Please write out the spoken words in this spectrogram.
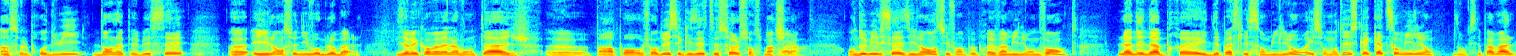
un seul produit, dans la PBC, euh, et ils lancent au niveau global. Ils avaient quand même un avantage par rapport à aujourd'hui, c'est qu'ils étaient seuls sur ce marché. En 2016, ils lancent, ils font à peu près 20 millions de ventes. L'année d'après, ils dépassent les 100 millions, et ils sont montés jusqu'à 400 millions. Donc c'est pas mal.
